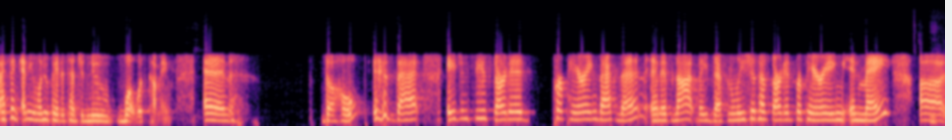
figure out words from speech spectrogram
I think anyone who paid attention knew what was coming. And the hope is that agencies started preparing back then. And if not they definitely should have started preparing in may uh,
